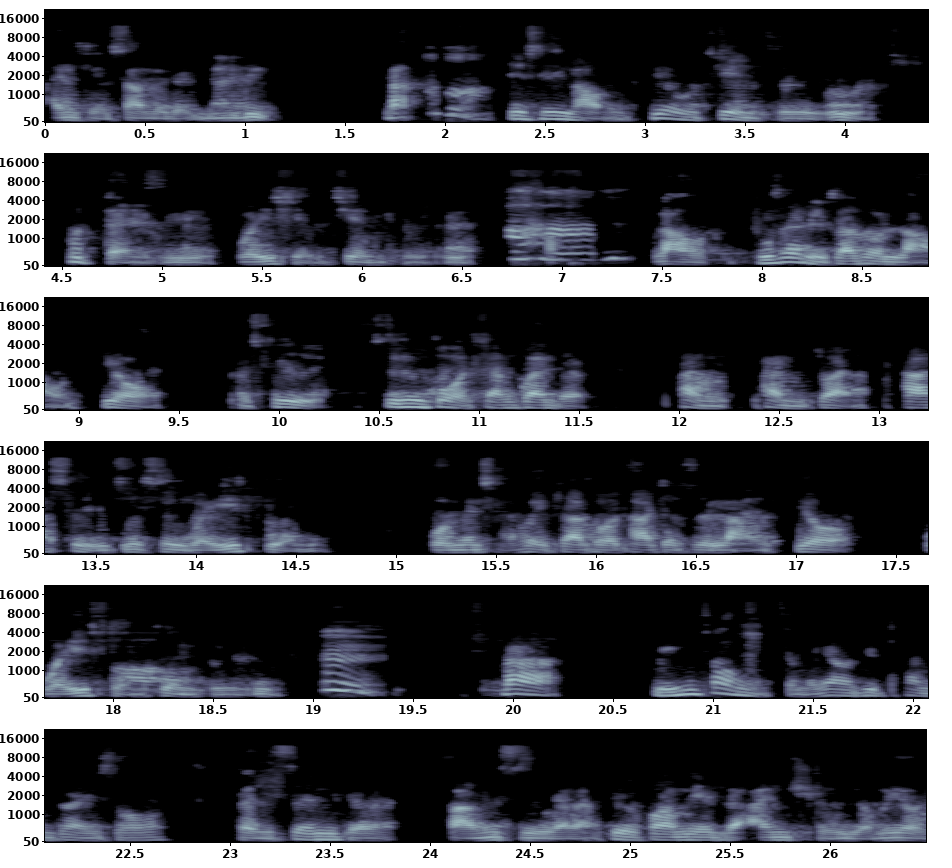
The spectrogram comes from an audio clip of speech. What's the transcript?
安全上面的疑虑。那其实老旧建筑物不等于危险建筑物啊，老除非你叫做老旧，可是经过相关的判判断，它是已经是危险，我们才会叫做它就是老旧危险建筑物。嗯，那民众怎么样去判断说本身的房子啊各方面的安全有没有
